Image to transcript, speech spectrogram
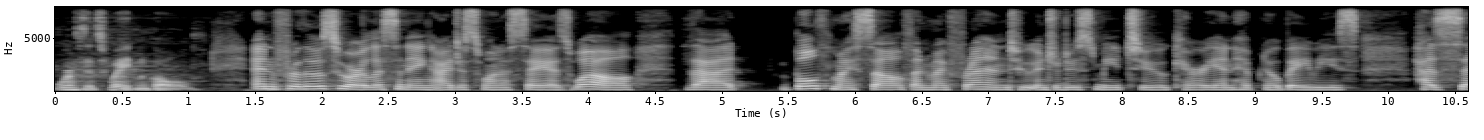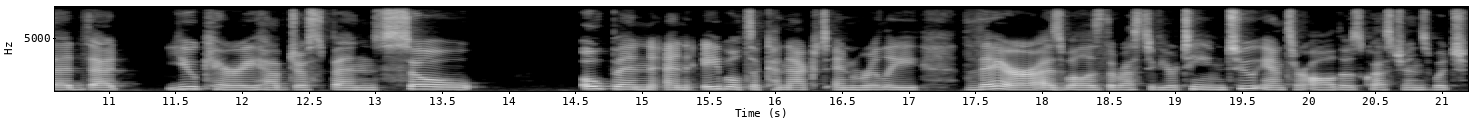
worth its weight in gold. And for those who are listening, I just want to say as well that both myself and my friend who introduced me to Kerry and Hypnobabies has said that you, Kerry, have just been so open and able to connect and really there as well as the rest of your team to answer all those questions which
